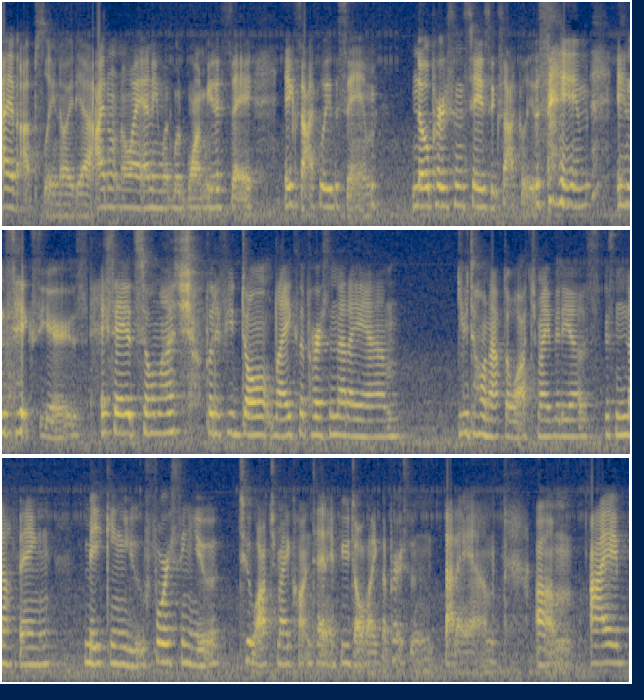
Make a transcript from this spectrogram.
I have absolutely no idea. I don't know why anyone would want me to say exactly the same. No person stays exactly the same in six years. I say it so much, but if you don't like the person that I am, you don't have to watch my videos. There's nothing making you, forcing you to watch my content if you don't like the person that I am. Um, I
